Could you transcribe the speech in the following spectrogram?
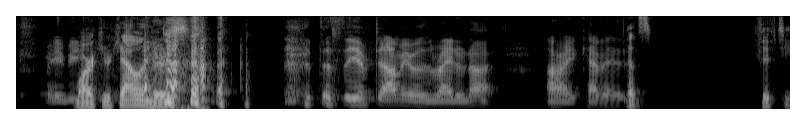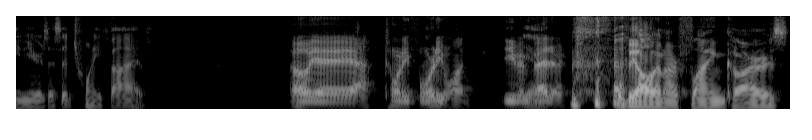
maybe. Mark your calendars. to see if Tommy was right or not. All right, Kevin. That's 15 years. I said 25. Oh yeah, yeah, yeah. 2041. Even Yeah. better. we'll be all in our flying cars.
